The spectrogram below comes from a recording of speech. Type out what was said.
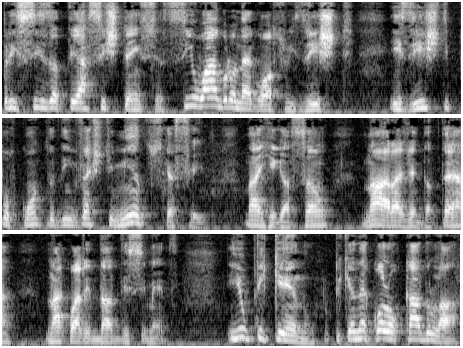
precisa ter assistência. Se o agronegócio existe, existe por conta de investimentos que é feito na irrigação, na aragem da terra, na qualidade de semente. E o pequeno, o pequeno é colocado lá.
